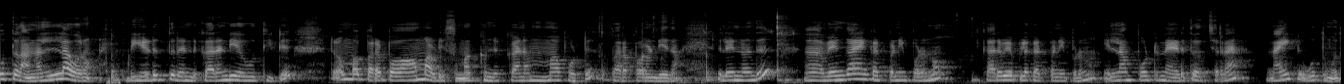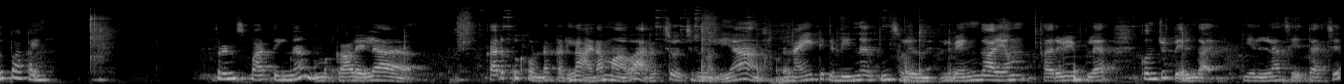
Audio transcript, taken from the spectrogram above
ஊற்றலாம் நல்லா வரும். இப்படி எடுத்து ரெண்டு கரண்டியை ஊற்றிட்டு ரொம்ப பரப்பாமல் அப்படி சும்மா கொஞ்சம் கனமாக போட்டு பரப்ப வேண்டியதுதான். இதில் வந்து வெங்காயம் கட் பண்ணி போடணும் கருவேப்பிலை கட் பண்ணி போடணும். எல்லாம் போட்டு நான் எடுத்து வச்சிட்றேன். நைட்டு ஊற்றும் போது பார்க்கலாம். ஃப்ரெண்ட்ஸ் பார்த்தீங்கன்னா நம்ம காலையில் கருப்பு கொண்ட கடலை அடமாவை அரைச்சி வச்சுருந்தோம் இல்லையா? நைட்டுக்கு டின்னருக்குன்னு சொல்லியிருந்தேன். இல்லை வெங்காயம் கருவேப்பிலை கொஞ்சம் பெருங்காயம். எல்லாம் சேர்த்தாச்சு.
